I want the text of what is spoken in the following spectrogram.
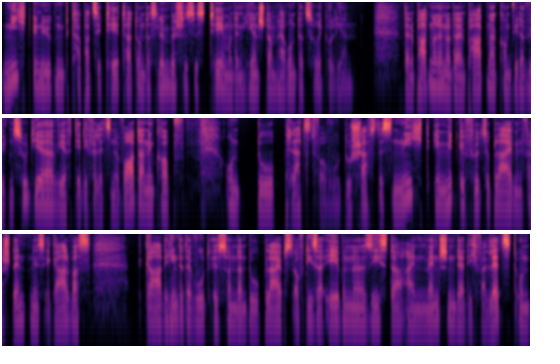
nicht genügend Kapazität hat, um das limbische System und den Hirnstamm herunter zu regulieren. Deine Partnerin oder dein Partner kommt wieder wütend zu dir, wirft dir die verletzenden Worte an den Kopf und du platzt vor Wut. Du schaffst es nicht, im Mitgefühl zu bleiben, im Verständnis, egal was gerade hinter der Wut ist, sondern du bleibst auf dieser Ebene, siehst da einen Menschen, der dich verletzt und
